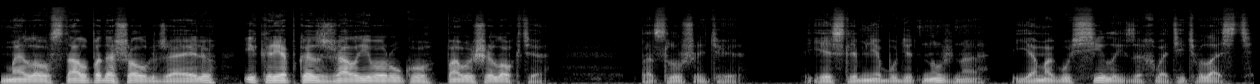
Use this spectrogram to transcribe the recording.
Мэллоу встал, подошел к Джаэлю и крепко сжал его руку повыше локтя. Послушайте, если мне будет нужно, я могу силой захватить власть,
